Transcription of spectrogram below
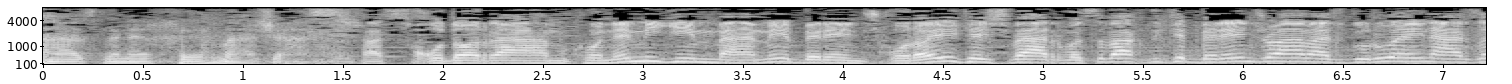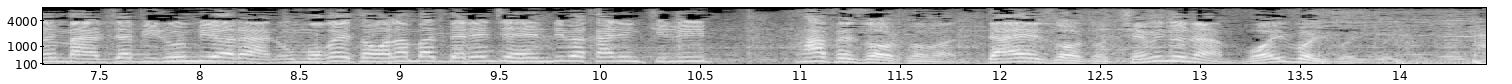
ارز به نرخ مرجع است پس خدا رحم کنه میگیم به همه برنج خورای کشور. واسه وقتی که برنج رو هم از گروه این ارزهای مرجع بیرون بیارن. اون موقع احتمالاً باید برنج هندی بخرین کیلویی 7000 تومن 10000 تومن. چه می‌دونم؟ وای وای وای وای.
